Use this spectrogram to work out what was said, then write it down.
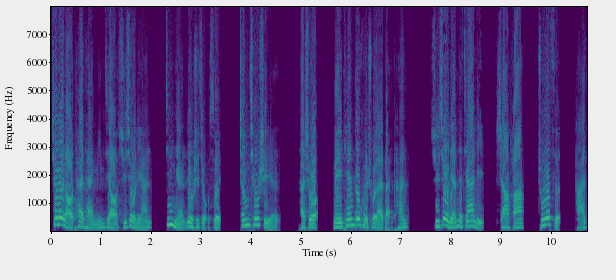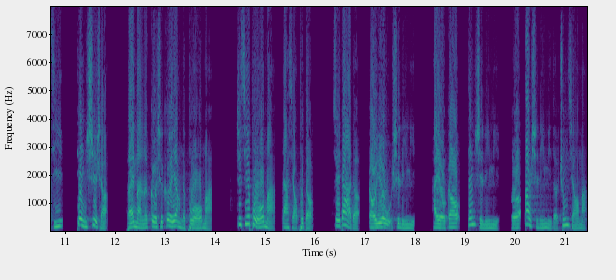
这位老太太名叫徐秀莲，今年六十九岁，章丘市人。她说，每天都会出来摆摊。许秀莲的家里，沙发、桌子、茶几、电视上摆满了各式各样的布偶马。这些布偶马大小不等，最大的高约五十厘米，还有高三十厘米和二十厘米的中小马。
